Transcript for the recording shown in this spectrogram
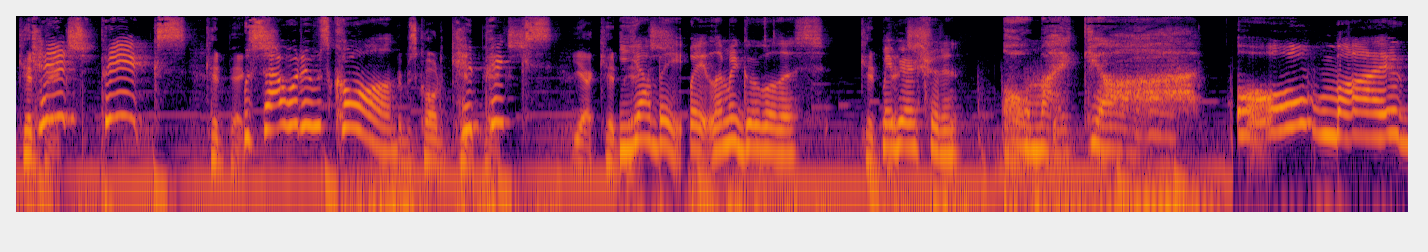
Kid kids pics. Kid Pix. Was that what it was called? It was called Kid Kid, pics? Yeah, Kid Pix. Yeah, wait, wait, let me Google this. Kid Maybe I shouldn't. Oh my god. Oh my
